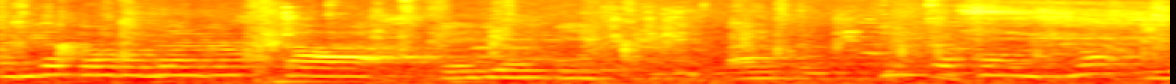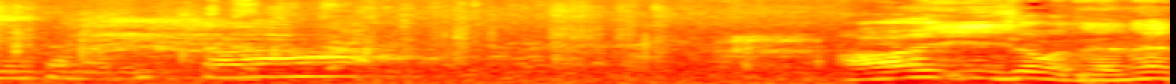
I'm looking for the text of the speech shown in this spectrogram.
ありがとうございました。レゲエビーチチキンカコンズの皆様でした。はい以上でね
